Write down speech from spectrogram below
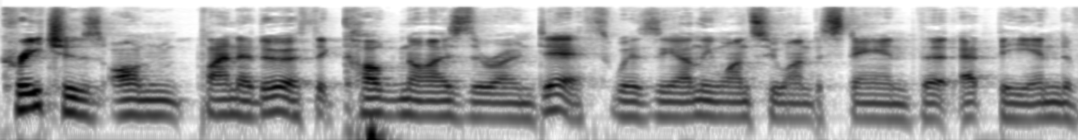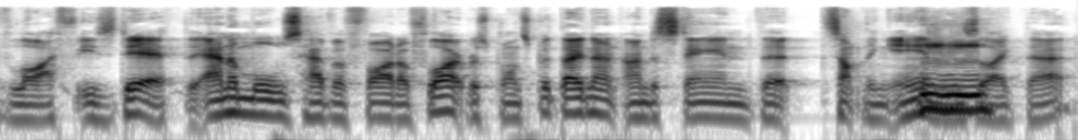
creatures on planet Earth that cognize their own death. We're the only ones who understand that at the end of life is death. The animals have a fight or flight response, but they don't understand that something ends like that.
